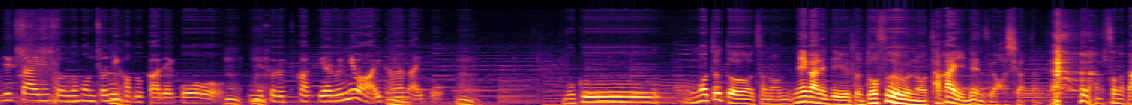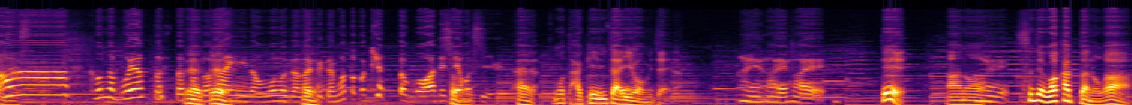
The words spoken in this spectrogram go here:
実際にその本当に株価でこう、うんね、それを使ってやるには至らないと。僕、もうちょっとその眼鏡でいうと度数の高いレンズが欲しかったみたいなそんな感じですああこんなぼやっとしたその範囲のものじゃなくて、もっとこうキュッとこう当ててほしいみたいな、はい、もっとはっきり見たいよみたいなはいはいはいであの、はい、それで分かったのが、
